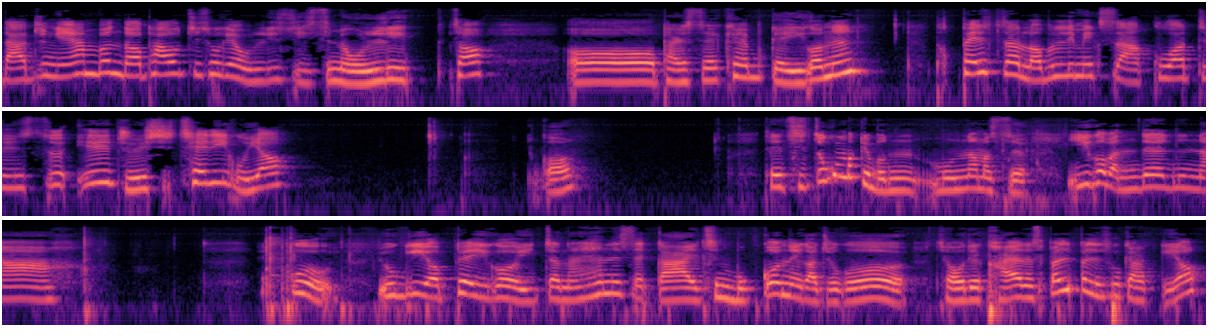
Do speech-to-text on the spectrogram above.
나중에 한 번 더 파우치 소개 올릴 수 있으면 올리서 어 발색해볼게요. 이거는 덕페이스 러블리믹스 아쿠아 트윈스 1줄시 체리고요. 이거 진짜 조금밖에 못, 못 남았어요. 이거 만드느냐 했고 여기 옆에 이거 있잖아요 하늘 색깔. 지금 못 꺼내가지고 제가 어딜 가야 돼서 빨리빨리 소개할게요.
